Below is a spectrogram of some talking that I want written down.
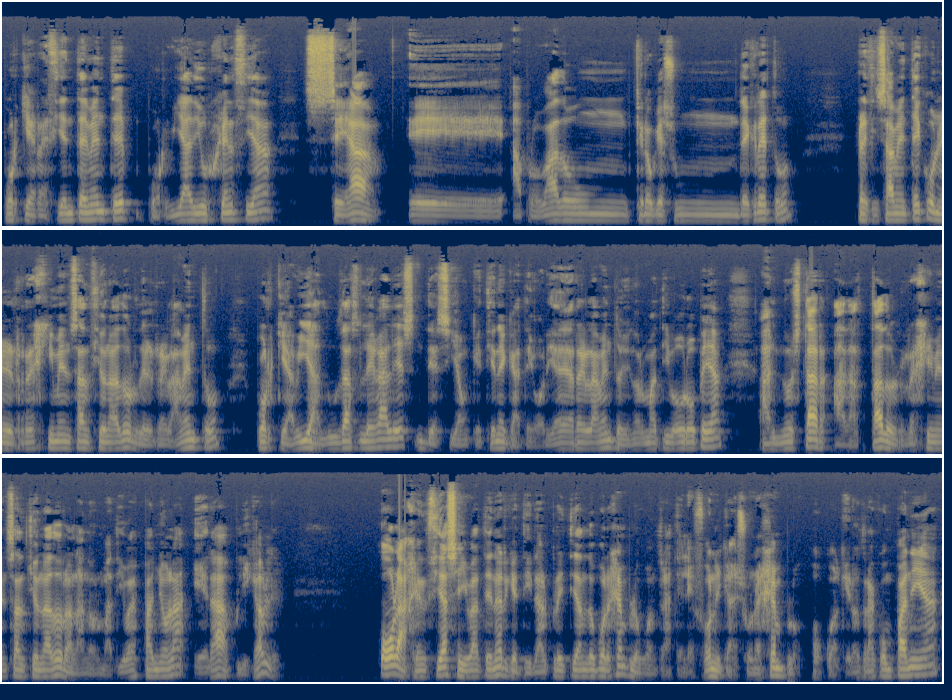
porque recientemente, por vía de urgencia, se ha eh, aprobado un, creo que es un decreto, precisamente con el régimen sancionador del reglamento, porque había dudas legales de si, aunque tiene categoría de reglamento y normativa europea, al no estar adaptado el régimen sancionador a la normativa española, era aplicable. O la agencia se iba a tener que tirar pleiteando, por ejemplo, contra Telefónica, es un ejemplo, o cualquier otra compañía,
